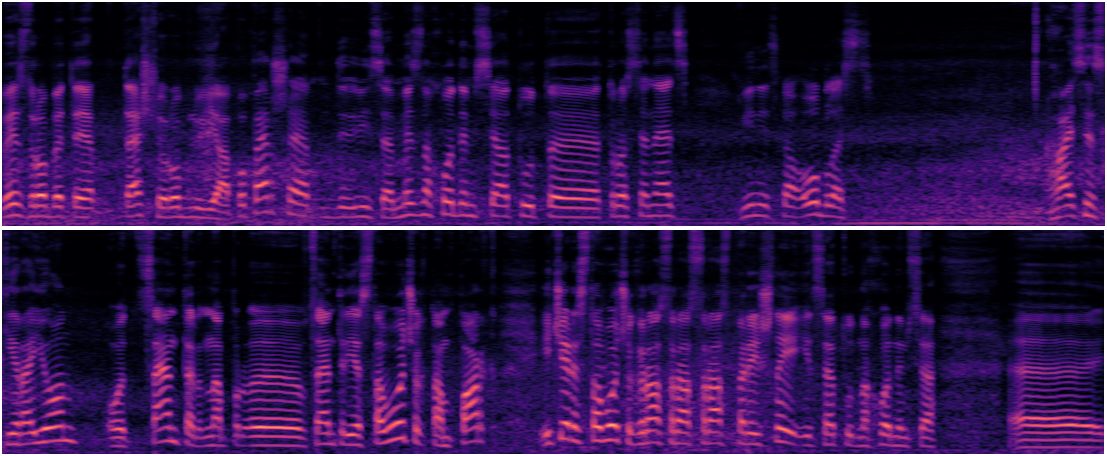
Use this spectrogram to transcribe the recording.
ви зробите те, що роблю я. По-перше, дивіться, ми знаходимося тут е, Тростянець, Вінницька область. Гайсинський район, от центр, на, е, в центрі є ставочок, там парк. І через ставочок раз, раз, раз перейшли, і це тут знаходимося. Е,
